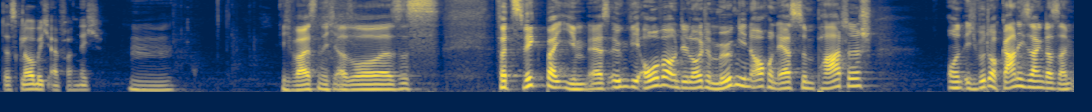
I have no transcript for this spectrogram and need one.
Das glaube ich einfach nicht. Hm. Ich weiß nicht, also es ist verzwickt bei ihm. Er ist irgendwie over und die Leute mögen ihn auch und er ist sympathisch. Und ich würde auch gar nicht sagen, dass es an,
